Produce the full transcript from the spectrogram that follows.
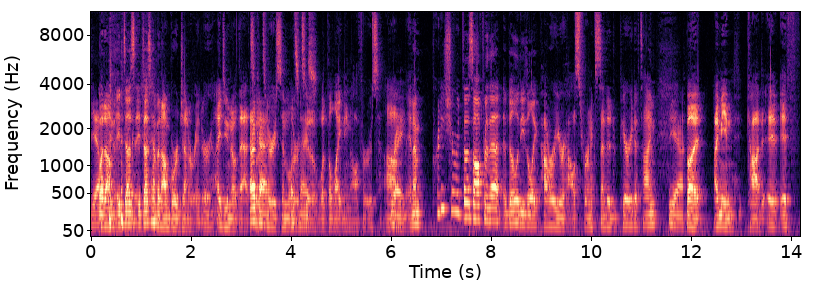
Yeah. But um, it does, it does have an onboard generator. I do know that, so it's very similar That's to what the Lightning offers. Um, Right. And I'm pretty sure it does offer that ability to like power your house for an extended period of time. Yeah. But I mean, God, i- if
